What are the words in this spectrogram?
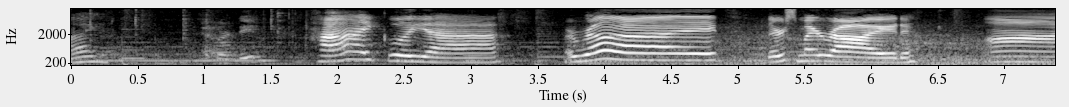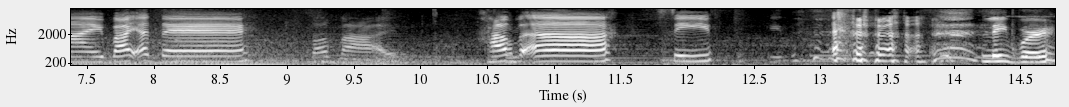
ay hmm? hi. Kuya. Alright there's my ride. Hi, bye ate. Bye bye have a safe labor.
